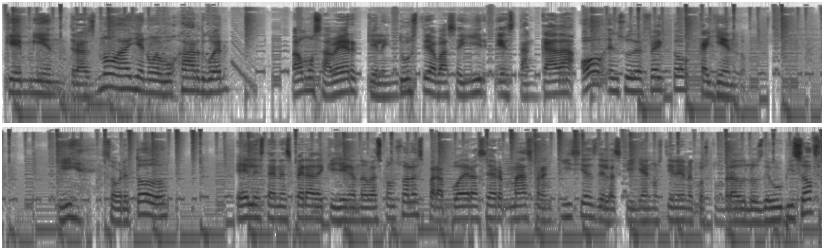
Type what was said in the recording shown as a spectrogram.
que mientras no haya nuevo hardware, vamos a ver que la industria va a seguir estancada o en su defecto cayendo. Y sobre todo, él está en espera de que lleguen nuevas consolas para poder hacer más franquicias de las que ya nos tienen acostumbrados los de Ubisoft.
